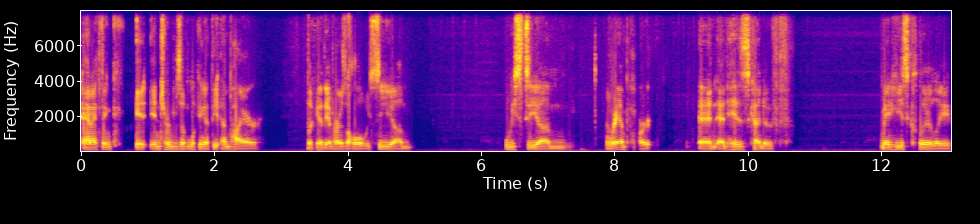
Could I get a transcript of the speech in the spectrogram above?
and I think it in terms of looking at the Empire, looking at the Empire as a whole, we see um we see um Rampart and and his kind of I mean he's clearly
